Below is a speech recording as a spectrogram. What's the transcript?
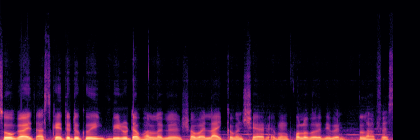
সো গাইজ আজকে এতটুকুই। ভিডিওটা ভালো লাগলে সবাই লাইক কমেন্ট শেয়ার এবং ফলো করে দিবেন। আল্লাহ হাফেজ।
